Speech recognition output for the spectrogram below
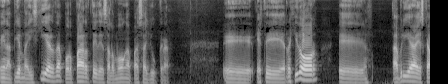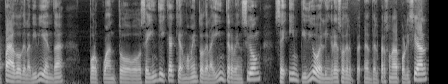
en la pierna izquierda por parte de Salomón Apazayucra. Eh, este regidor eh, habría escapado de la vivienda por cuanto se indica que al momento de la intervención se impidió el ingreso del, personal policial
